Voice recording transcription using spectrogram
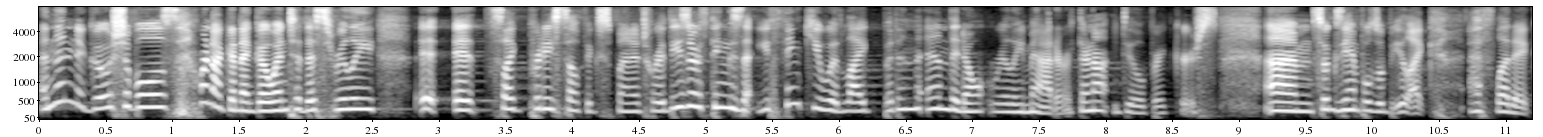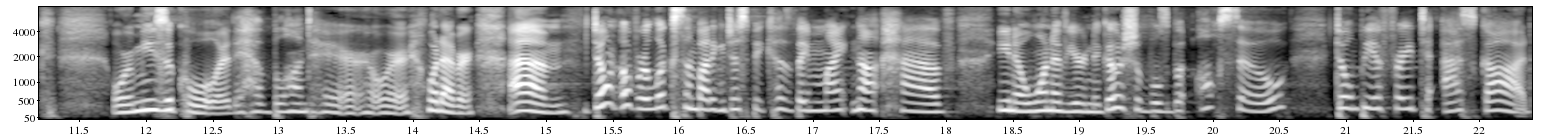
And then negotiables, we're not going to go into this really. It, it's like pretty self explanatory. These are things that you think you would like, but in the end, they don't really matter. They're not deal breakers. Um, so examples would be like athletic or musical or they have blonde hair or whatever. Um, don't overlook somebody just because they might not have, you know, one of your negotiables, but also don't be afraid to ask God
